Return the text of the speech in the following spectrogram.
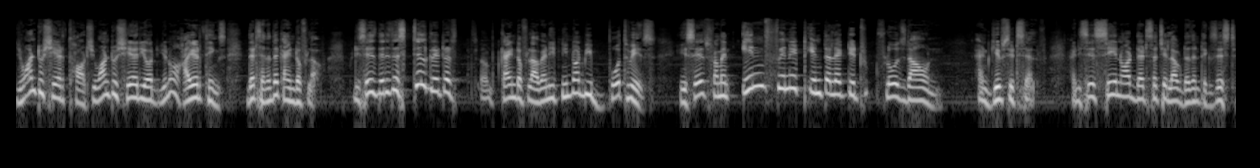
You want to share thoughts, you want to share your, you know, higher things. That's another kind of love. But he says there is a still greater um, kind of love, and it need not be both ways. He says from an infinite intellect it flows down and gives itself. And he says, say not that such a love doesn't exist.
